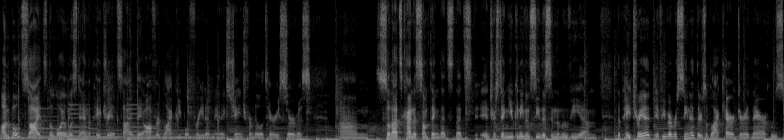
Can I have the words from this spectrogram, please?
on both sides, the loyalist and the patriot side, they offered black people freedom in exchange for military service. Um, so that's kind of something that's that's interesting. You can even see this in the movie um, The Patriot, if you've ever seen it. There's a black character in there who's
